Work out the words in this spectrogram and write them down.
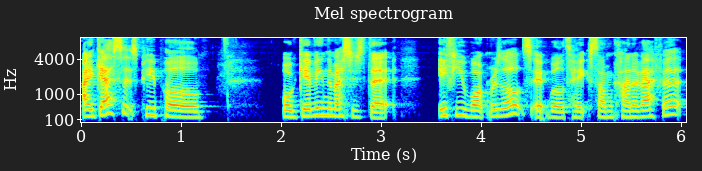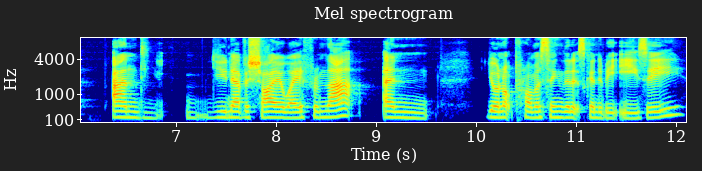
i guess it's people or giving the message that if you want results it will take some kind of effort and you never shy away from that and you're not promising that it's going to be easy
